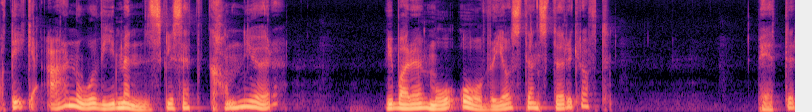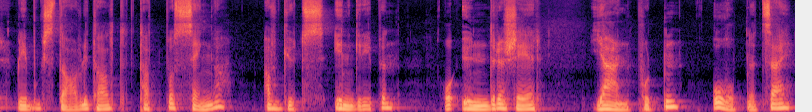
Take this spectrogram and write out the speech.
at det ikke er noe vi menneskelig sett kan gjøre. Vi bare må overgi oss til en større kraft. Peter blir bokstavelig talt tatt på senga av Guds inngripen, og underet skjer. Jernporten åpnet seg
